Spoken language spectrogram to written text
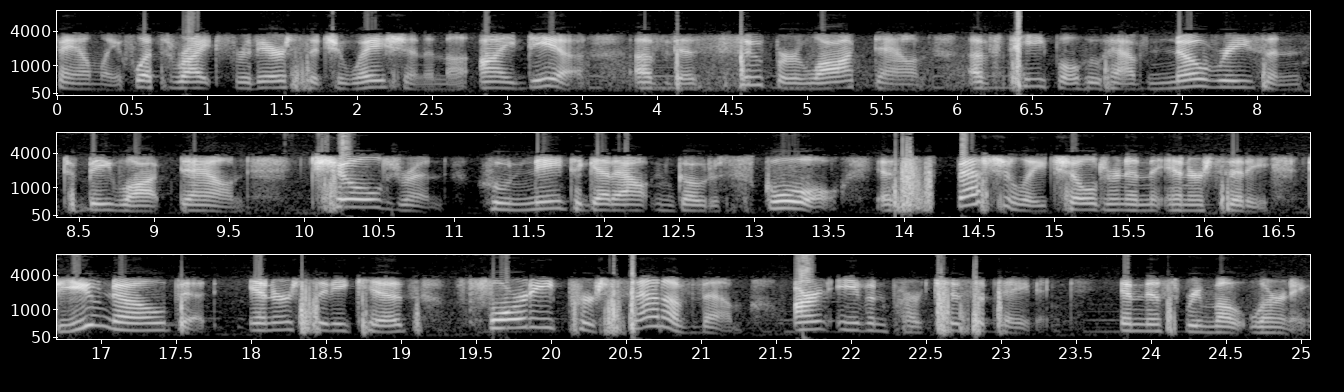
family, what's right for their situation, and the idea of this super lockdown of people who have no reason to be locked down, children who need to get out and go to school, especially children in the inner city. Do you know that inner city kids, 40% of them aren't even participating in this remote learning.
